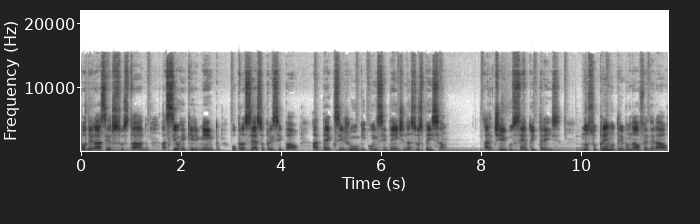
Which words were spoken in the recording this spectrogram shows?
poderá ser sustado a seu requerimento o processo principal, até que se julgue o incidente da suspeição. Artigo 103. No Supremo Tribunal Federal,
